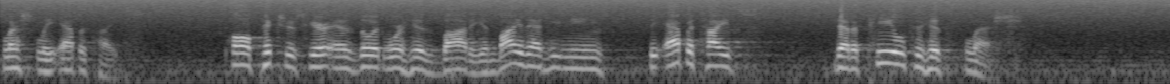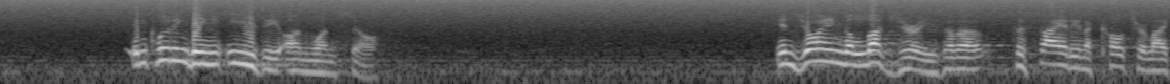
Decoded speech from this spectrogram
fleshly appetites. Paul pictures here as though it were his body, and by that he means the appetites that appeal to his flesh. Including being easy on oneself, enjoying the luxuries of a society and a culture like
